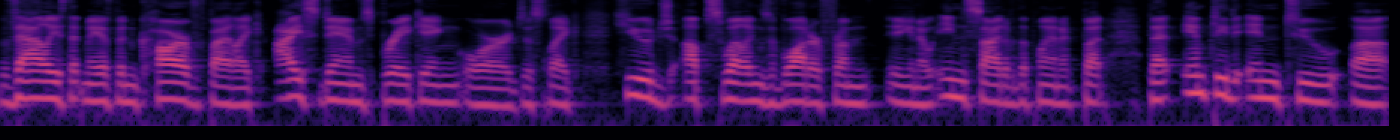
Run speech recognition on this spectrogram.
valleys that may have been carved by like ice dams breaking or just like huge upswellings of water from, you know, inside of the planet, but that emptied into uh,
